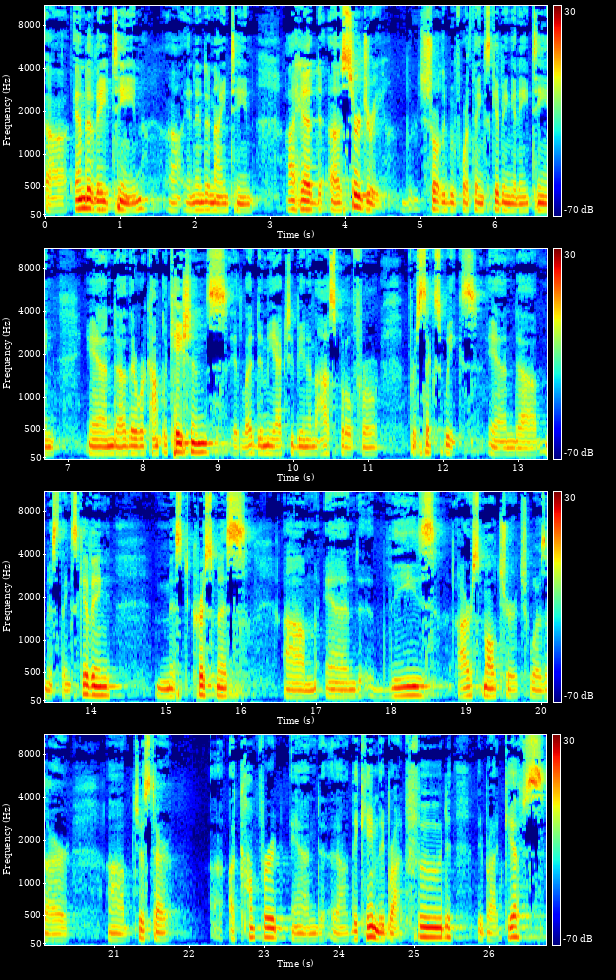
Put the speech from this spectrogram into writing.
uh, end of 18 uh, and into 19, I had uh, surgery shortly before Thanksgiving in 18, and uh, there were complications. It led to me actually being in the hospital for, for six weeks and uh, missed Thanksgiving, missed Christmas, um, and these our small church was our uh, just our a comfort, and they came. They brought food, they brought gifts.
